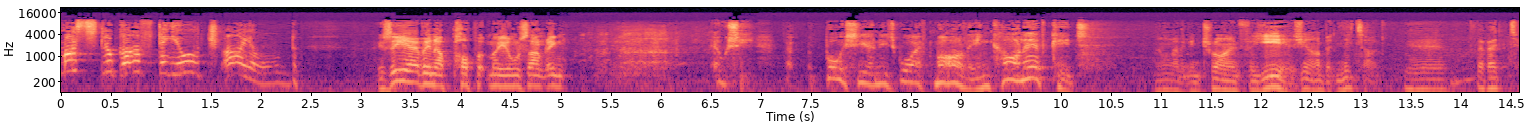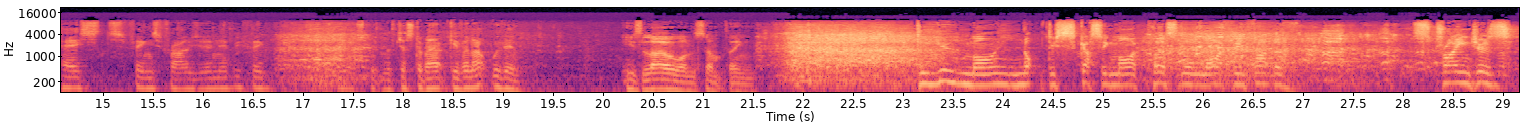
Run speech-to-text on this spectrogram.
must look after your child. Is he having a pop at me or something? Elsie, uh, Boycie and his wife Marlene can't have kids. I've been trying for years, you know, but Nitto. Yeah, they've had tests, things frozen, everything. The hospital have just about given up with him. He's low on something. Do you mind not discussing my personal life in front of strangers?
